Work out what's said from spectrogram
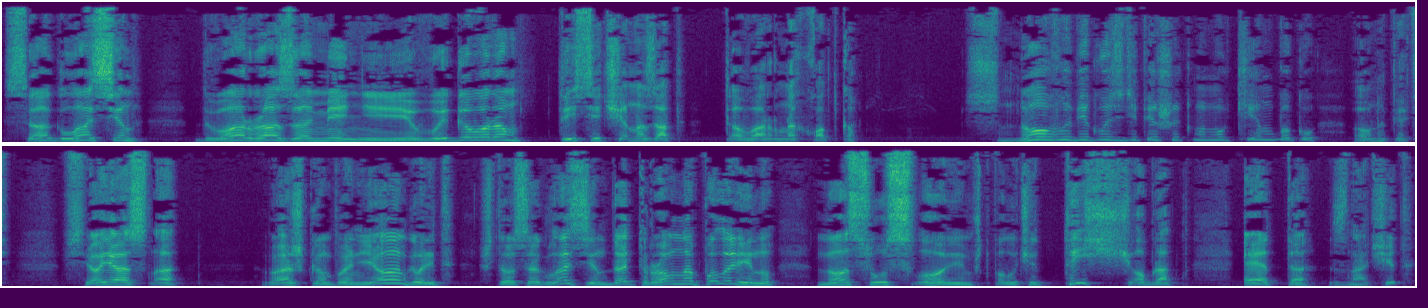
Согласен, два раза менее выговором, тысяча назад. Товар находка. Снова бегу с депешей к моему Кимбаку, а он опять. Все ясно. Ваш компаньон говорит, что согласен дать ровно половину, но с условием, что получит тысячу обратно. Это значит,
